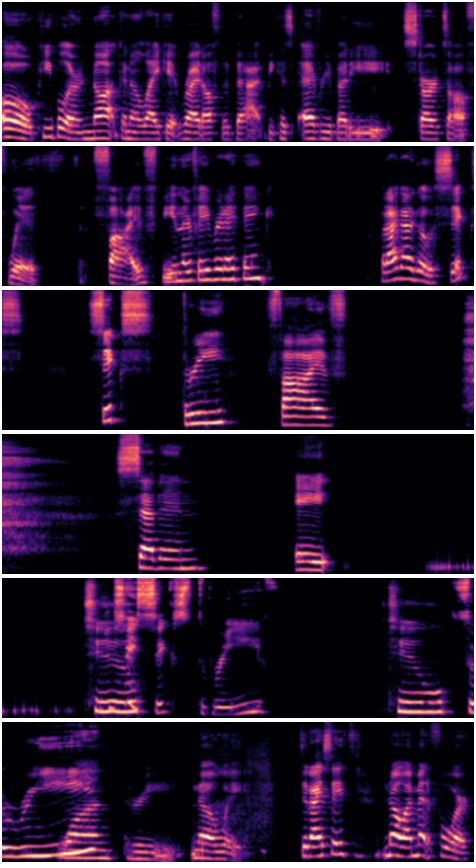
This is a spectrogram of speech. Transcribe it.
oh, people are not going to like it right off the bat because everybody starts off with five being their favorite, I think. But I got to go with six. Six, three, five, seven, eight, Did you say two, six, three, two, three? One, three. No, wait. Did I say th- no? I meant four,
